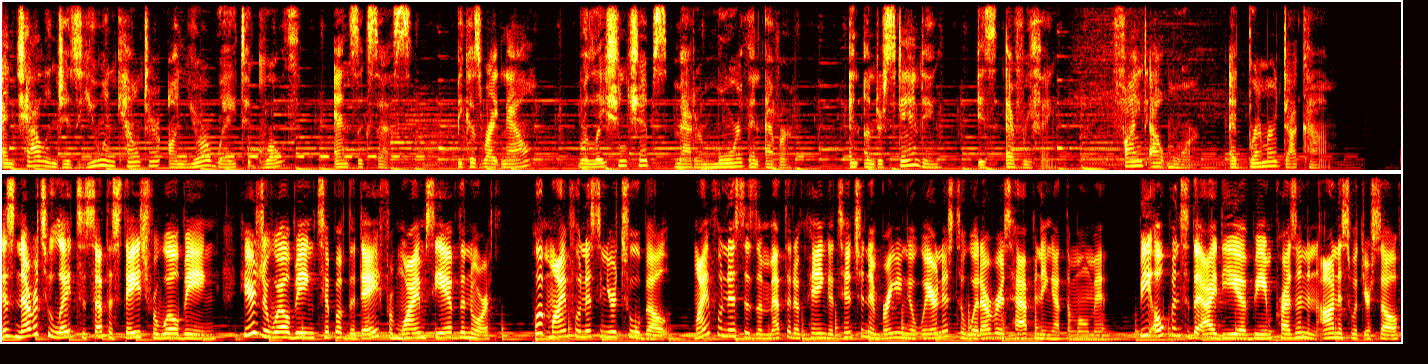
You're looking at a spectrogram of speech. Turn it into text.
and challenges you encounter on your way to growth and success. Because right now, relationships matter more than ever, and understanding is everything. Find out more at bremer.com. It's never too late to set the stage for well being. Here's your well being tip of the day from YMCA of the North. Put mindfulness in your tool belt. Mindfulness is a method of paying attention and bringing awareness to whatever is happening at the moment. Be open to the idea of being present and honest with yourself.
